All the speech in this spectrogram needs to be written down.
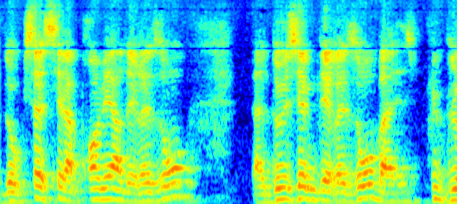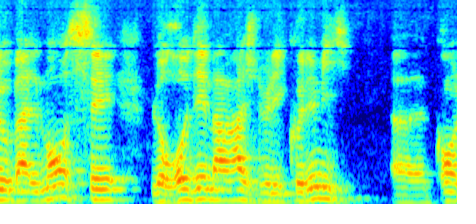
donc ça, c'est la première des raisons. La deuxième des raisons, bah, plus globalement, c'est le redémarrage de l'économie. Euh, quand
